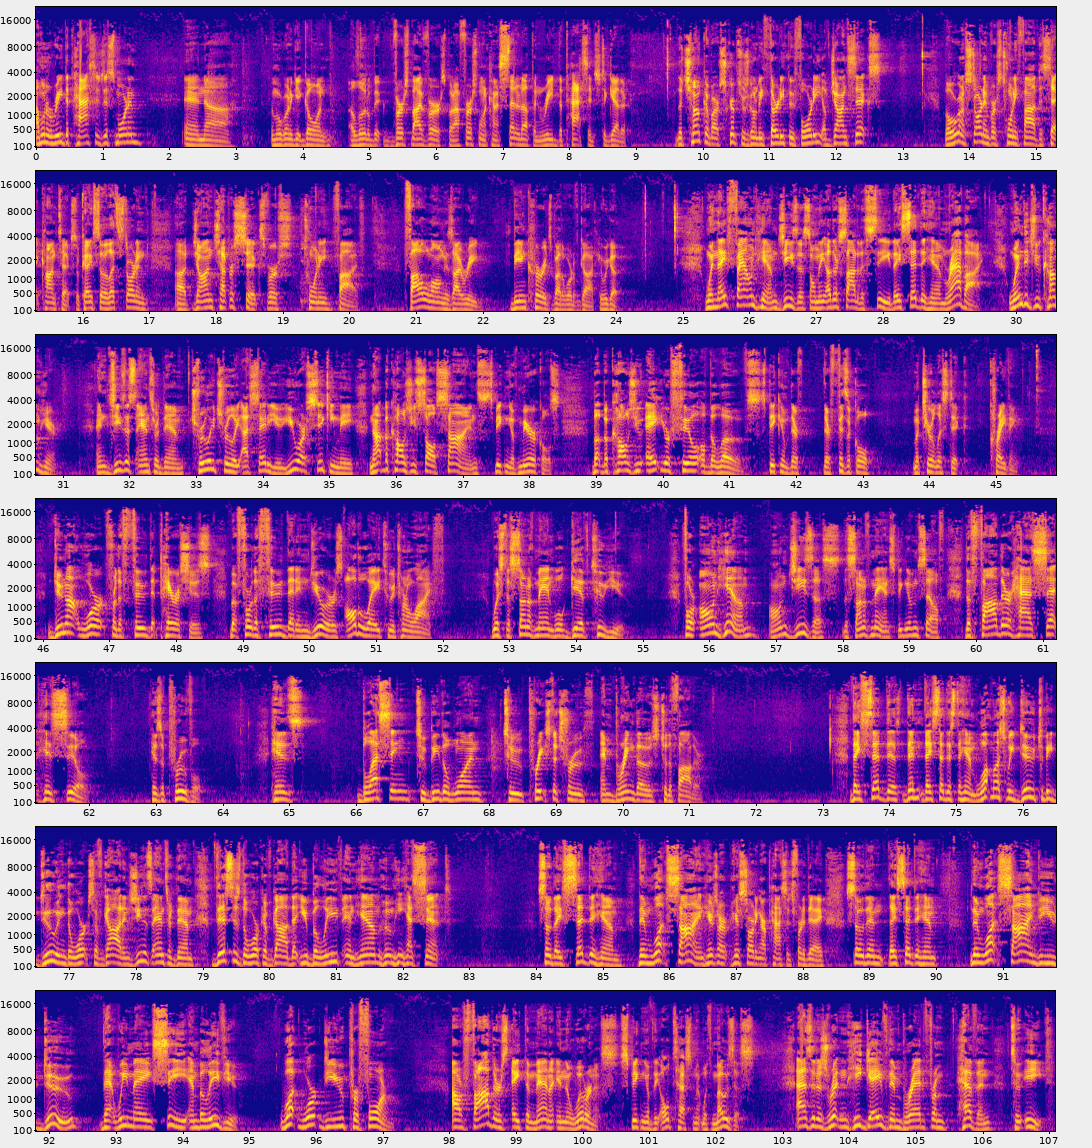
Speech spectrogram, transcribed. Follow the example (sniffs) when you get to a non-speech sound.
I'm going to read the passage this morning, and, uh, and we're going to get going a little bit verse by verse, but I first want to kind of set it up and read the passage together. The chunk of our scripture is going to be 30 through 40 of John 6, but we're going to start in verse 25 to set context, okay? So let's start in uh, John chapter 6, verse 25. Follow along as I read. Be encouraged by the word of God. Here we go. When they found him, Jesus, on the other side of the sea, they said to him, Rabbi, when did you come here? And Jesus answered them, Truly, truly, I say to you, you are seeking me not because you saw signs, speaking of miracles, but because you ate your fill of the loaves, speaking of their, their physical, materialistic craving. Do not work for the food that perishes, but for the food that endures all the way to eternal life, which the Son of Man will give to you. For on him, on Jesus, the Son of Man, speaking of himself, the Father has set his seal, his approval, his blessing to be the one to preach the truth and bring those to the Father. They said this, then they said this to him, What must we do to be doing the works of God? And Jesus answered them, This is the work of God, that you believe in him whom he has sent. So they said to him, Then what sign? Here's, our, here's starting our passage for today. So then they said to him, Then what sign do you do that we may see and believe you? What work do you perform? Our fathers ate the manna in the wilderness, speaking of the Old Testament with Moses. As it is written, He gave them bread from heaven to eat.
